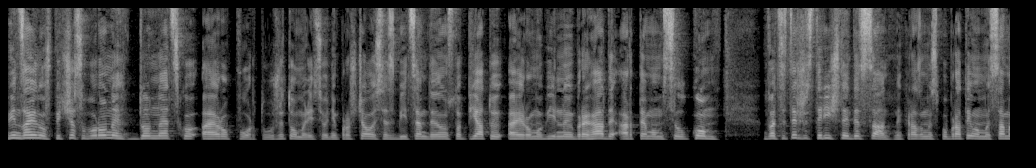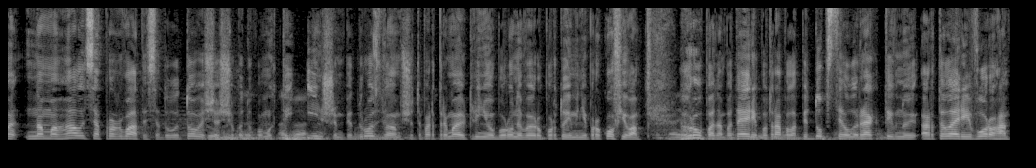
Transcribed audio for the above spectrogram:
Він загинув під час оборони Донецького аеропорту. У Житомирі сьогодні прощалися з бійцем 95-ї аеромобільної бригади Артемом Сілком. 26-річний десантник разом із побратимами саме намагалися прорватися до литовища, щоб допомогти іншим підрозділам, що тепер тримають лінію оборони в аеропорту імені Прокоф'єва. Група на БТРі потрапила під обстріл реактивної артилерії ворога.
